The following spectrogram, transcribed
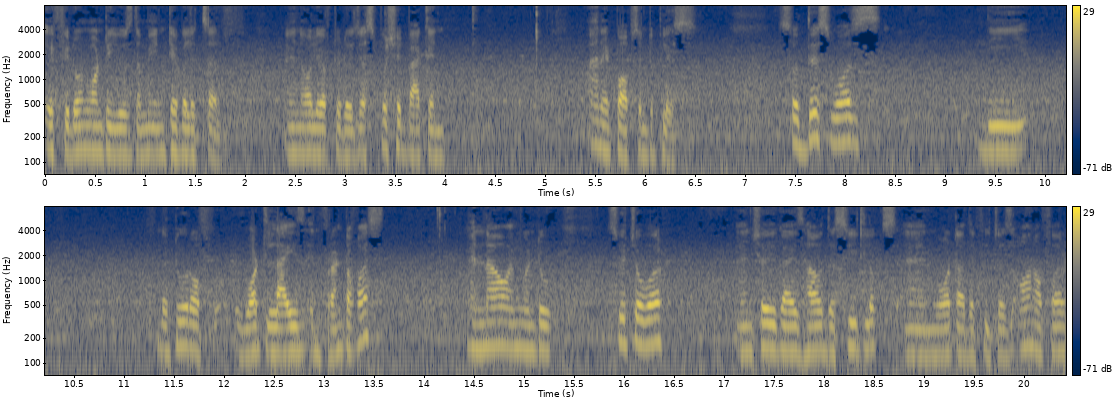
if you don't want to use the main table itself. And all you have to do is just push it back in and it pops into place. So this was the the tour of what lies in front of us and now I'm going to switch over and show you guys how the seat looks and what are the features on offer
